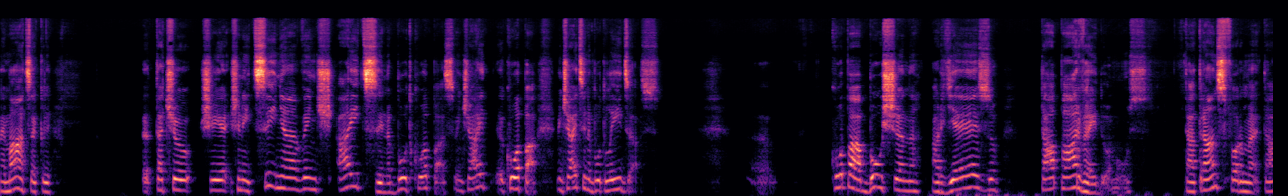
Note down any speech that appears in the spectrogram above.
ne mācekļi. Taču šie, šī cīņā viņš aicina būt kopās, viņš, ait, kopā, viņš aicina būt līdzās kopā būšana ar Jēzu, tā pārveido mūs, tā transformē, tā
